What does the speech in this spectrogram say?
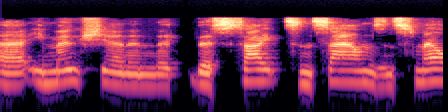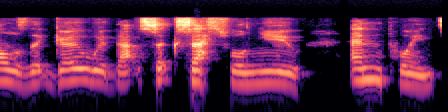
uh, emotion and the, the sights and sounds and smells that go with that successful new endpoint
